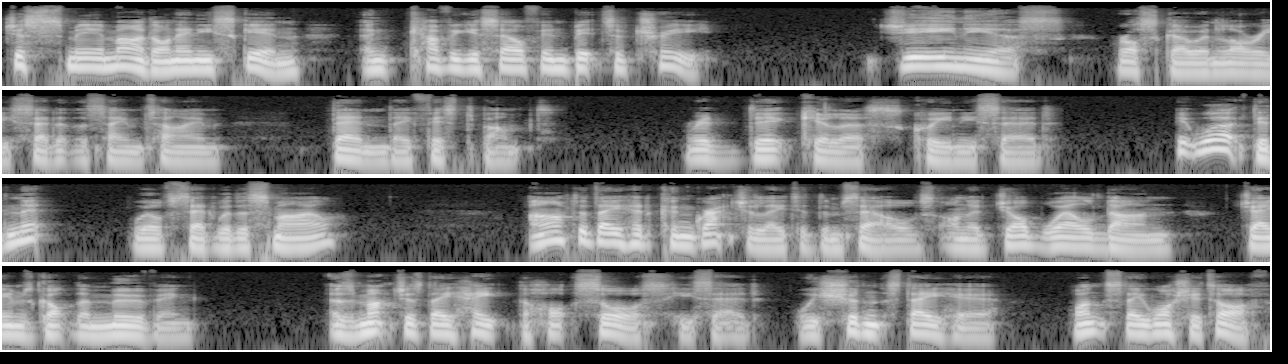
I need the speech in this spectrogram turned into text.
Just smear mud on any skin and cover yourself in bits of tree. Genius, Roscoe and Lorry said at the same time. Then they fist bumped. Ridiculous, Queenie said. It worked, didn't it? Wilf said with a smile. After they had congratulated themselves on a job well done, James got them moving. As much as they hate the hot sauce, he said, we shouldn't stay here. Once they wash it off,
